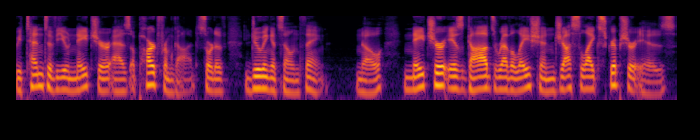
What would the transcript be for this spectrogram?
we tend to view nature as apart from God, sort of doing its own thing. No, nature is God's revelation just like Scripture is,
